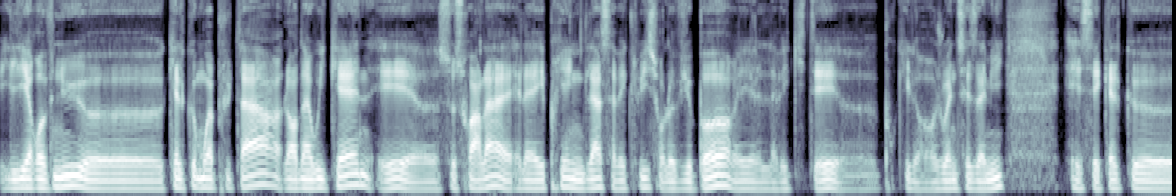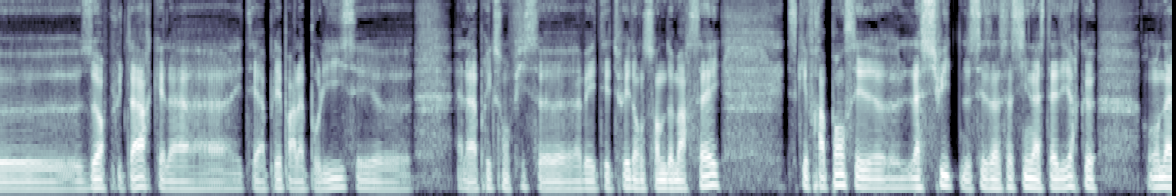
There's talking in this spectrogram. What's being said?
Il y est revenu euh, quelques mois plus tard lors d'un week-end et euh, ce soir-là, elle avait pris une glace avec lui sur le vieux port et elle l'avait quitté pour qu'il rejoigne ses amis. Et c'est quelques heures plus tard qu'elle a été appelée par la police et elle a appris que son fils avait été tué dans le centre de Marseille. Ce qui est frappant, c'est la suite de ces assassinats, c'est-à-dire que on a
